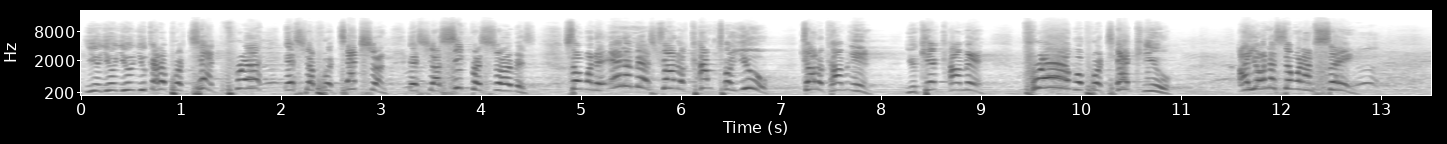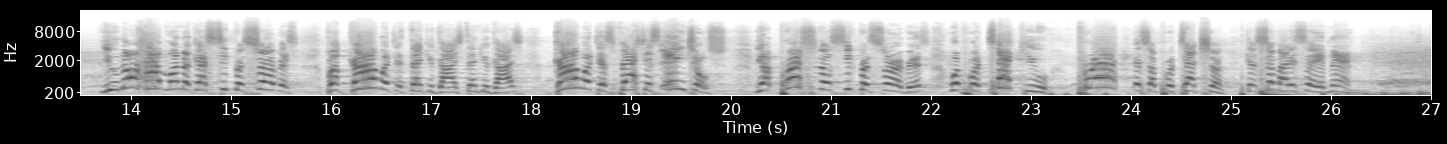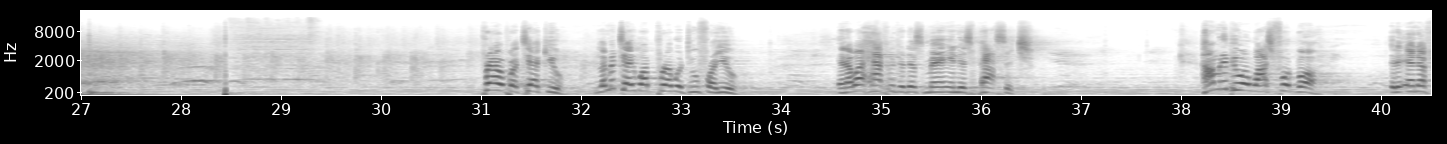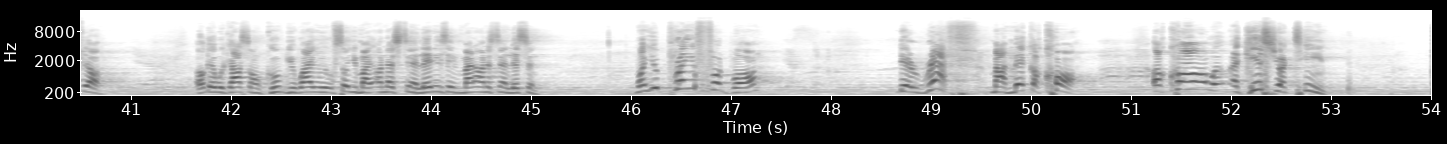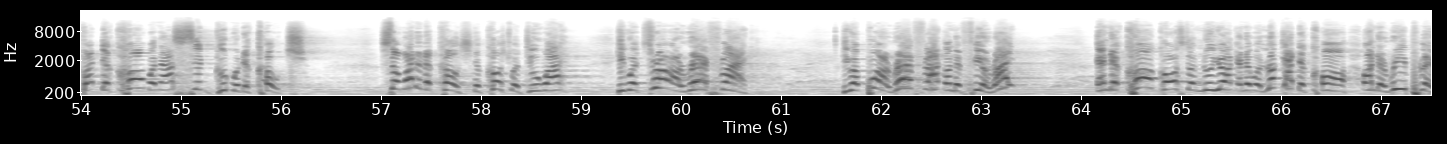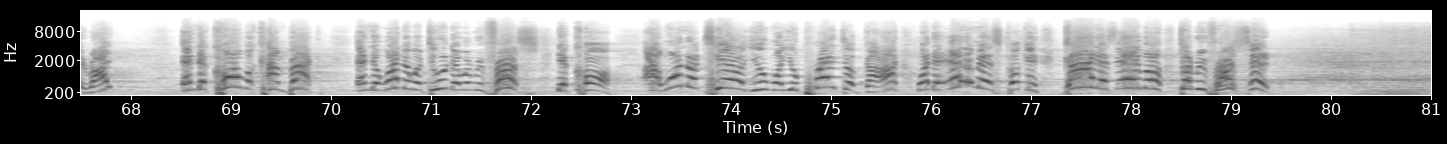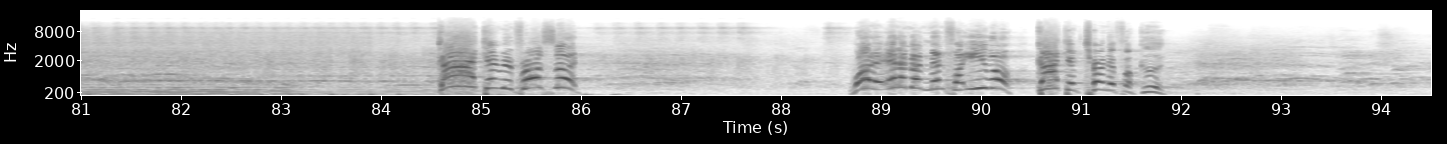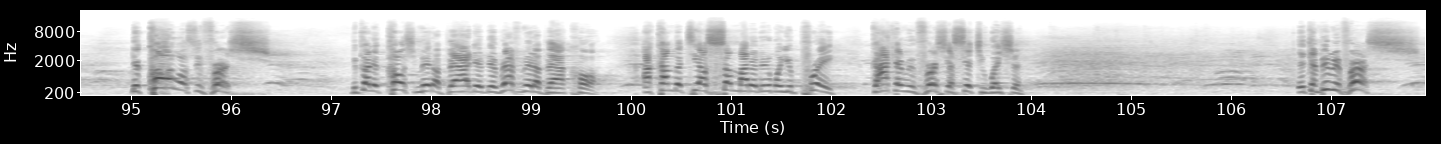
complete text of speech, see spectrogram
You, you, you, you got to protect. Prayer is your protection. It's your secret service. So when the enemy is trying to come to you, try to come in. You can't come in. Prayer will protect you. Are you understand what I'm saying? You don't have money to get secret service, but God would, thank you guys, thank you guys. God will dispatch his angels. Your personal secret service will protect you. Prayer is a protection. Can somebody say amen? Prayer will protect you. Let me tell you what prayer will do for you. And what happened to this man in this passage. How many people watch football in the NFL? Okay, we got some group. You, why? so you might understand. Ladies, you might understand, listen. When you play football, the ref might make a call, a call against your team. But the call will not sit good with the coach. So what did the coach? The coach would do what? He would throw a red flag. He would put a red flag on the field, right? And the call goes to New York and they will look at the call on the replay, right? And the call will come back and then what they will do, they will reverse the call. I want to tell you when you pray to God, what the enemy is cooking, God is able to reverse it. God can reverse it. What the enemy meant for evil, God can turn it for good. The call was reversed because the coach made a bad, the ref made a bad call. I come to tell somebody that when you pray, God can reverse your situation. It can be reversed.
